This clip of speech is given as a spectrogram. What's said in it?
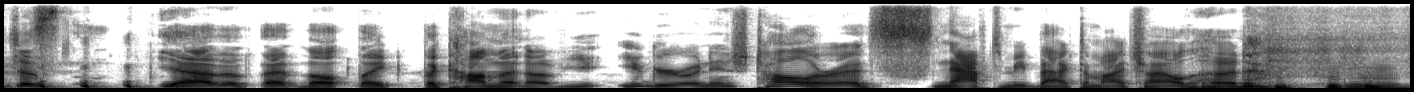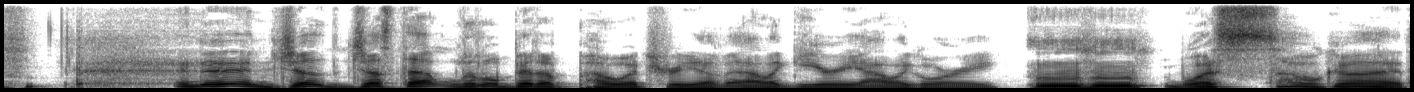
just yeah, the, the, the like the comment of you you grew an inch taller. It snapped me back to my childhood. And and just just that little bit of poetry of allegory allegory mm-hmm. was so good.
